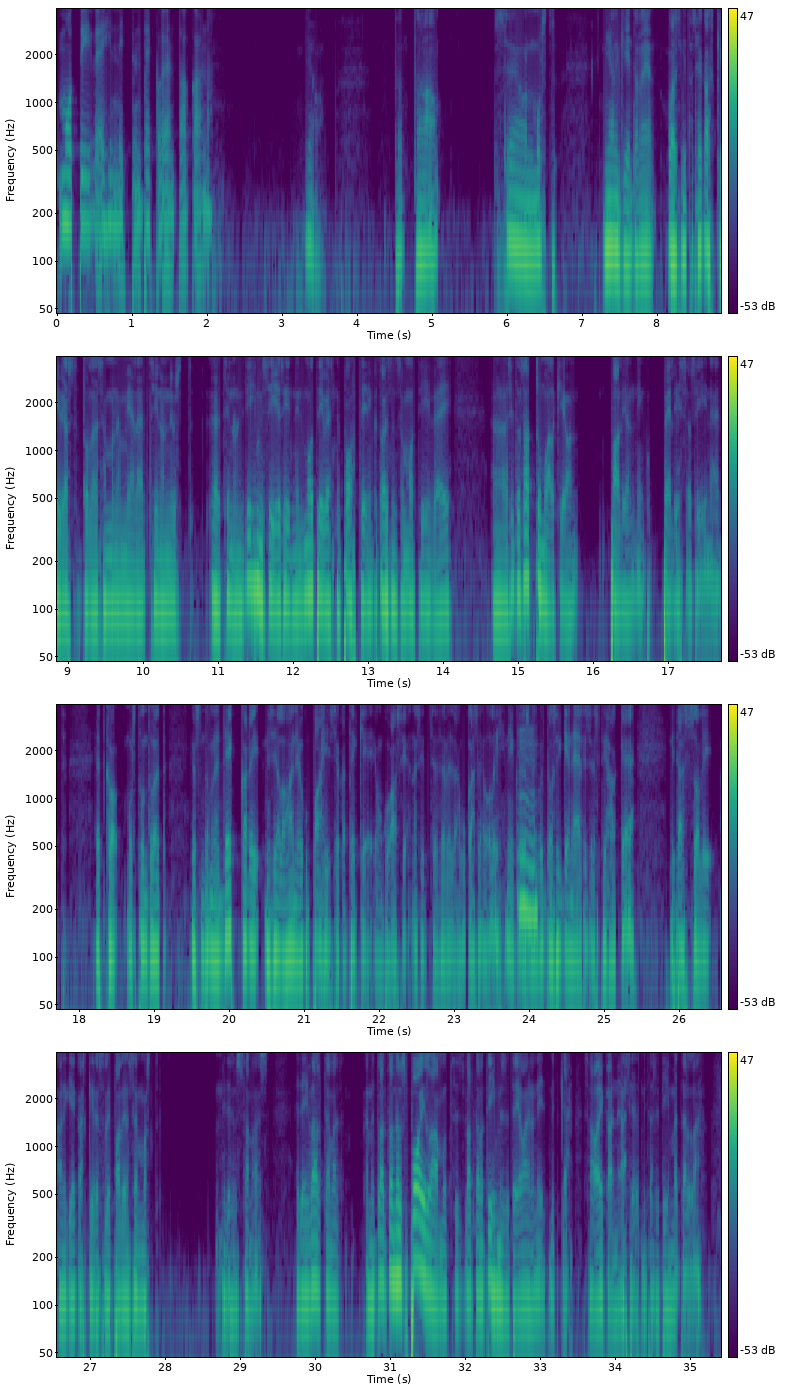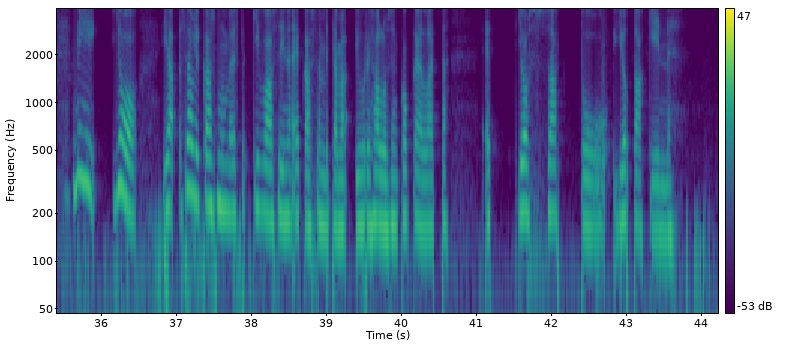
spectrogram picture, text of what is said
motiiveihin niiden tekojen takana. Joo. Tota, se on musta mielenkiintoinen, varsinkin tuossa ekassa kirjassa tulee semmoinen mieleen, että siinä on just, että siinä on niitä ihmisiä ja siitä niitä motiiveista ne pohtii niin toisensa motiiveja. Sitten on sattumalkin on paljon niin kuin pelissä siinä, että, että musta tuntuu, että jos on tämmöinen dekkari, niin siellä on aina joku pahis, joka tekee jonkun asian, ja sitten se selviää, kuka se oli, niin kuin mm. jos niin kuin tosi geneerisesti hakee. Niin tässä oli, ainakin ekassa kirjassa oli paljon semmoista, miten se sanoisi, että ei välttämättä, en nyt välttämättä spoilaa, mutta siis välttämättä ihmiset ei ole aina niitä, mitkä saa aikaan ne asiat, mitä sitten ihmetellään. Niin, joo. Ja se oli myös mun mielestä kiva siinä ekassa, mitä mä juuri halusin kokeilla, että, että jos sattuu jotakin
